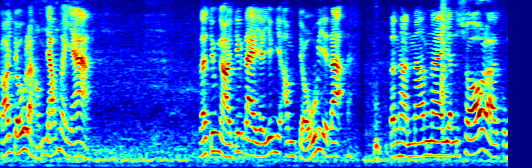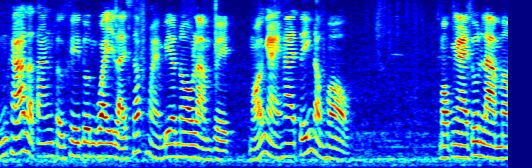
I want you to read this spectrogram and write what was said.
có chú là không giống rồi nha. Đó chú ngồi trước đây là giống như ông chủ vậy đó tình hình hôm nay doanh số là cũng khá là tăng từ khi tôi quay lại shop Hoàng Piano làm việc, mỗi ngày 2 tiếng đồng hồ. Một ngày tôi làm ờ,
